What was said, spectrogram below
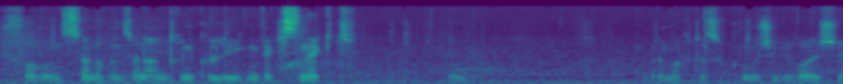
Bevor er uns dann noch unseren anderen Kollegen wegsnackt. Oh. Er macht da so komische Geräusche.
